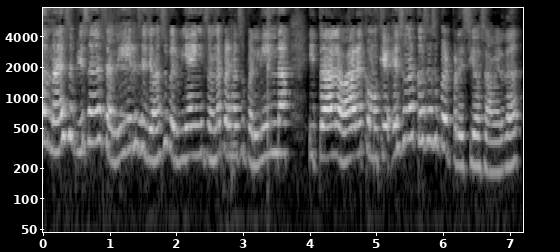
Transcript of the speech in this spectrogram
los maes empiezan a salir y se llevan súper bien y son una pareja súper linda y toda la vara, como que es una cosa súper preciosa, ¿verdad?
